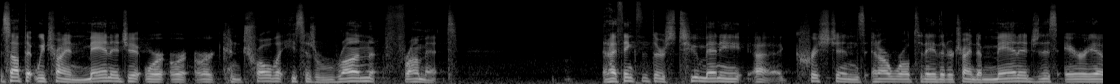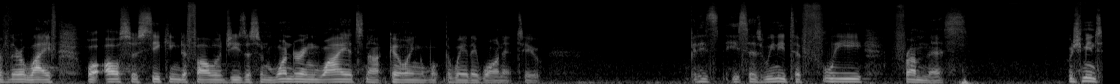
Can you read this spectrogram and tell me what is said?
It's not that we try and manage it or, or, or control it. He says, run from it. And I think that there's too many uh, Christians in our world today that are trying to manage this area of their life while also seeking to follow Jesus and wondering why it's not going the way they want it to. But he says we need to flee from this which means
